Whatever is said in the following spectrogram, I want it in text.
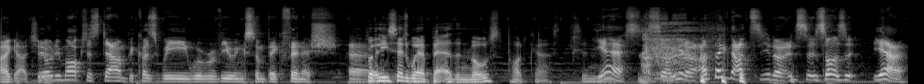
I got they you. only marked us down because we were reviewing some Big Finish. Uh, But he said we're better than most podcasts. didn't he? Yes, so you know, I think that's you know, it's it's also, yeah,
